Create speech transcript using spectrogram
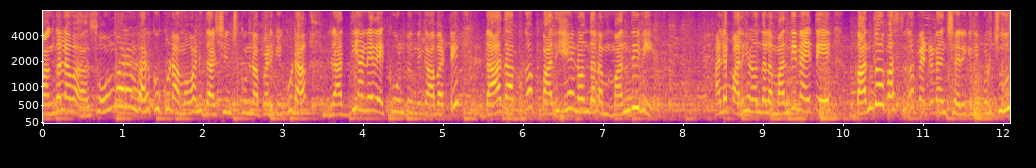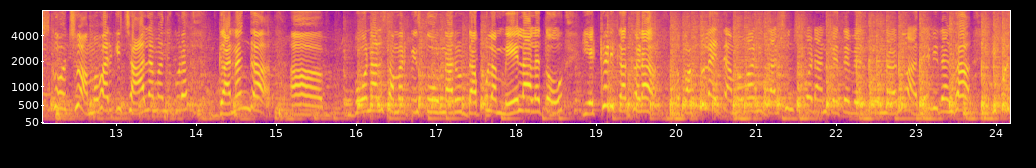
మంగళవారం సోమవారం వరకు కూడా అమ్మవారిని దర్శించుకున్నప్పటికీ కూడా రద్దీ అనేది ఎక్కువ ఉంటుంది కాబట్టి దాదాపుగా పదిహేను వందల మందిని అంటే పదిహేను వందల మందిని అయితే బందోబస్తుగా పెట్టడం జరిగింది. ఇప్పుడు చూసుకోవచ్చు అమ్మవారికి చాలా మంది కూడా ఘనంగా బోనాలు సమర్పిస్తూ ఉన్నారు. డప్పుల మేళాలతో ఎక్కడికక్కడ భక్తులు అయితే అమ్మవారిని దర్శించుకోవడానికి అయితే వెళ్తున్నారు అదేవిధంగా ఇప్పుడు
